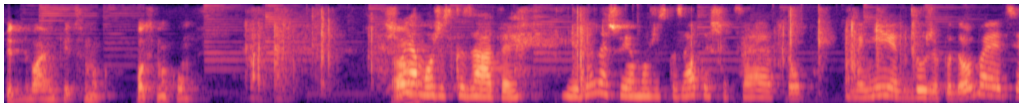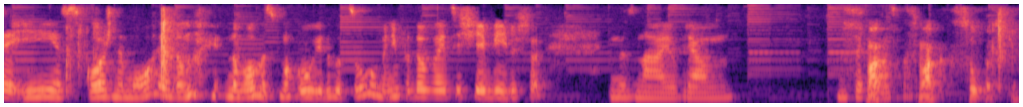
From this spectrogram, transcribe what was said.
Підбиваємо підсумок по смаку. Що А. я можу сказати? Єдине, що я можу сказати, що це топ. Мені дуже подобається, і з кожним оглядом нового смаку від гуцулу мені подобається ще більше. Не знаю, прям ну, це Смак, класно. смак суперський.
